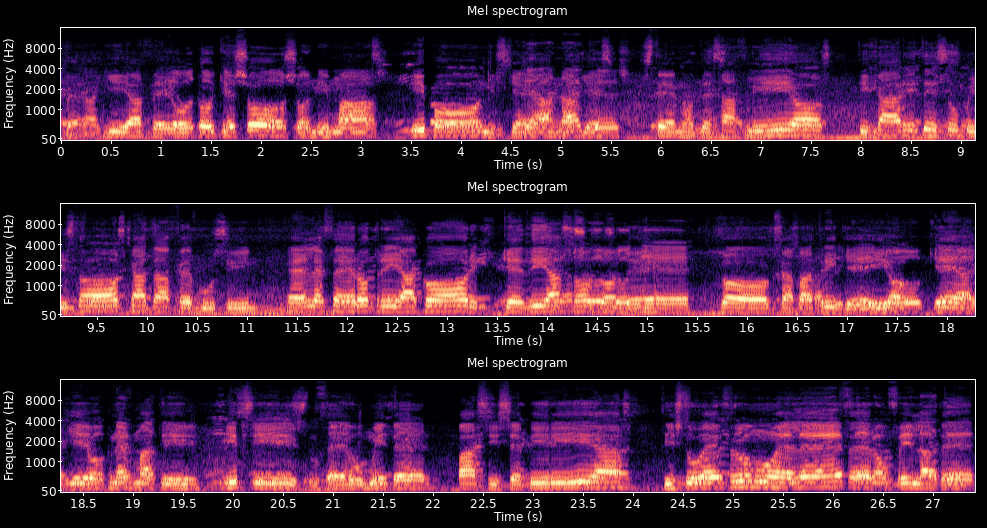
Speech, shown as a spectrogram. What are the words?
υπεραγία Θεότο και σώσον ημάς οι πόνοι και ανάγκες. Στένοντες αθλίως τη χάρη της σου πιστός καταφεύγουσιν. Ελευθερό τριακόρη και διασώζονται Δόξα Πατρί και Υιό και Αγίο Πνεύματι ύψης του Θεού Μήτερ πάσης εμπειρίας της του εχθρού μου ελεύθερον φύλατε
